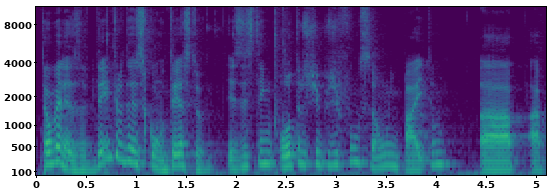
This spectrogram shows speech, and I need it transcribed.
Então beleza, dentro desse contexto existem outros tipos de função em Python. A, a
